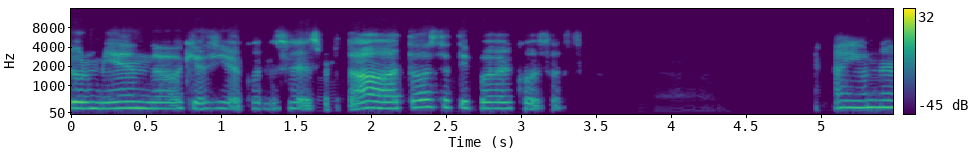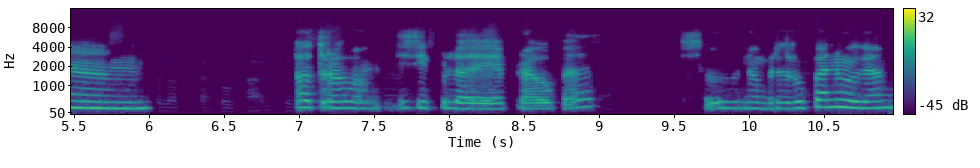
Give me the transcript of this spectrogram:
durmiendo, qué hacía cuando se despertaba, todo este tipo de cosas. Hay una, mm, otro discípulo de Prabhupada, su nombre es Rupanuga,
